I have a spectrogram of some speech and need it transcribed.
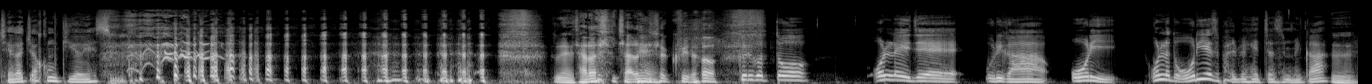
제가 조금 기여했습니다. 네, 잘하셨, 잘하셨고요. 그리고 또 원래 이제 우리가 오리 원래도 오리에서 발병했지 않습니까? 네.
